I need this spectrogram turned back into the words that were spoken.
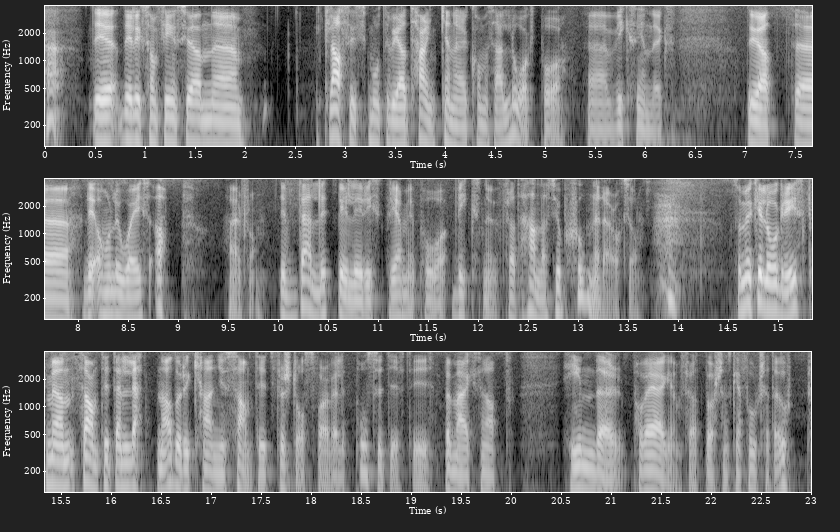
Ha. Det, det liksom finns ju en eh, klassisk motiverad tanke när det kommer så här lågt på eh, VIX-index. Det är ju att eh, the only way is up härifrån. Det är väldigt billig riskpremie på VIX nu för att det handlas ju optioner där också. Så mycket låg risk men samtidigt en lättnad och det kan ju samtidigt förstås vara väldigt positivt i bemärkelsen att hinder på vägen för att börsen ska fortsätta upp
